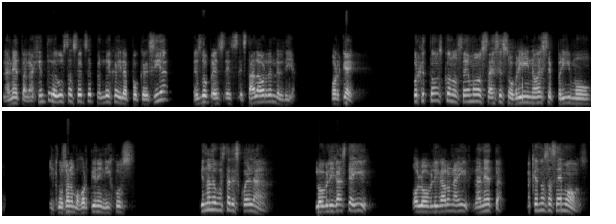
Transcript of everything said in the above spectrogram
La neta, la gente le gusta hacerse pendeja y la hipocresía es lo, es, es- está a la orden del día. ¿Por qué? Porque todos conocemos a ese sobrino, a ese primo, incluso a lo mejor tienen hijos, y no le gusta la escuela. Lo obligaste a ir o lo obligaron a ir, la neta. ¿A qué nos hacemos?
